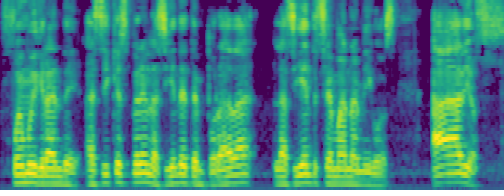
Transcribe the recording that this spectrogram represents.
fue muy grande. Así que esperen la siguiente temporada, la siguiente semana amigos. Adiós.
